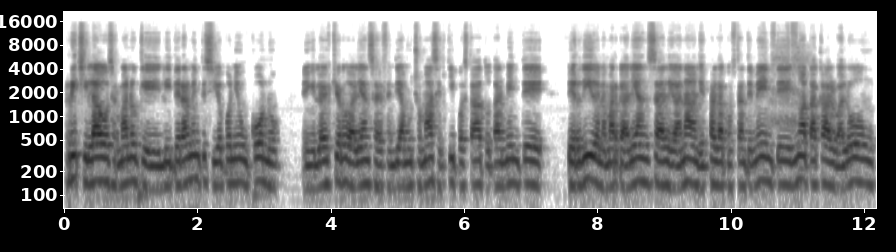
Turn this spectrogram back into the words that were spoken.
Richie Lagos, hermano, que literalmente si yo ponía un cono en el lado izquierdo de Alianza defendía mucho más, el tipo estaba totalmente perdido en la marca de Alianza, le ganaba la espalda constantemente, no atacaba el balón.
